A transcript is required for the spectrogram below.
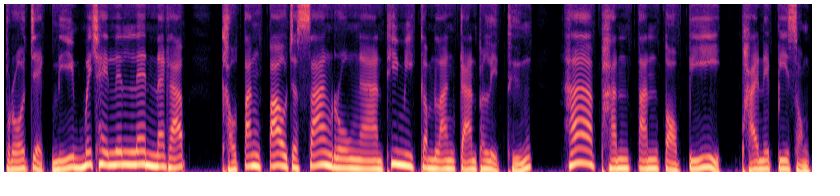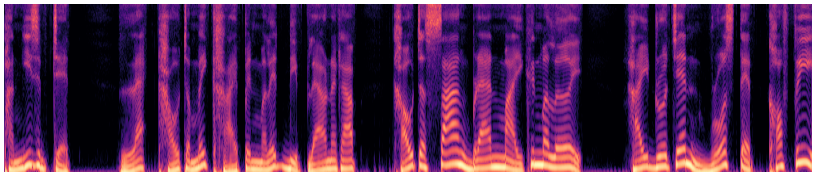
โปรเจกต์นี้ไม่ใช่เล่นๆนะครับ เขาตั้งเป้าจะสร้างโรงงานที่มีกำลังการผลิตถึง 5,000 ตันต่อปี ภายในปี 2027 และเขาจะไม่ขายเป็นเมล็ดดิบแล้วนะครับ เขาจะสร้างแบรนด์ใหม่ขึ้นมาเลย Hydrogen Roasted Coffee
